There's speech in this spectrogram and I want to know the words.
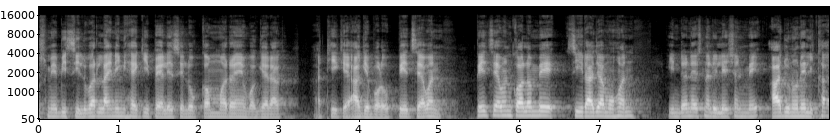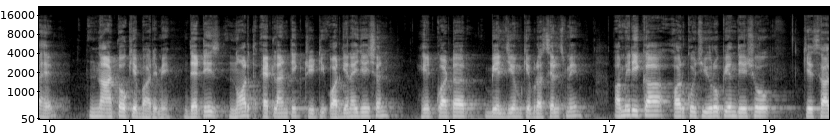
उसमें भी सिल्वर लाइनिंग है कि पहले से लोग कम मर रहे हैं वगैरह। हाँ, ठीक है आगे बढ़ो। Page seven page seven column में C Raja Mohan international relation में आज उन्होंने लिखा है नाटो के बारे में। That is North Atlantic Treaty Organization headquarter Belgium के ब्रसेल्स में। अमेरिका और कुछ यूरोपियन देशों के साथ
